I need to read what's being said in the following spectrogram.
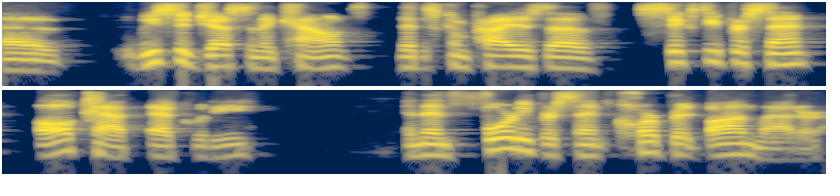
uh, we suggest an account that is comprised of 60% all cap equity and then 40% corporate bond ladder.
